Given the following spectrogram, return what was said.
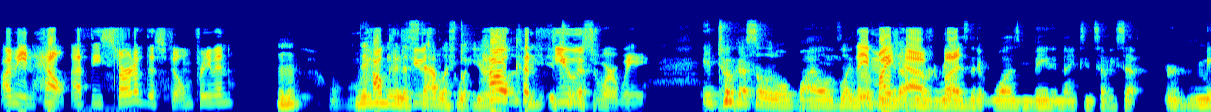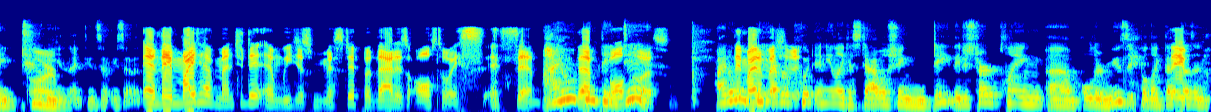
I mean, hell, at the start of this film, Freeman, Mhm. They how didn't even confused, establish what year. how was. It- it took confused us- were we? it took us a little while of like They looking might it up have, in to but- realize that it was made in 1977 or made to Or- be in 1977. And they might have mentioned it, and we just missed it. But that is also a sin. I don't That think they both did. of us. I don't they think they ever mentioned it- put any like establishing date. They just started playing um, older music, but like that They- doesn't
